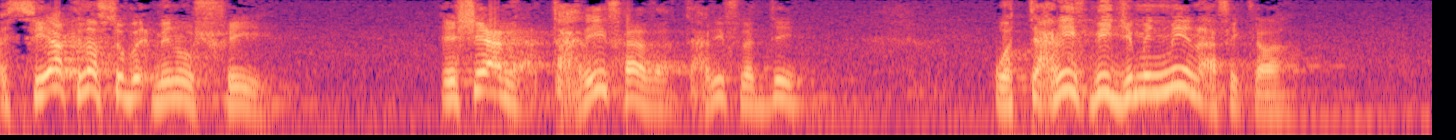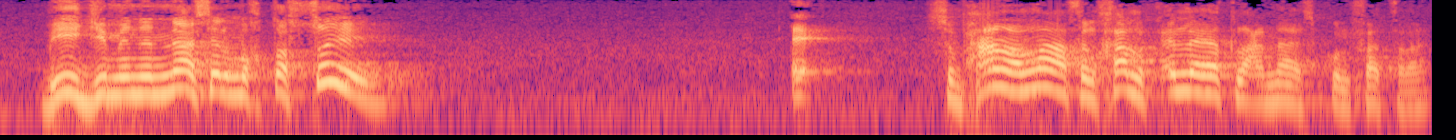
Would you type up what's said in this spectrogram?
السياق نفسه بيؤمنوش فيه. إيش يعني؟ تحريف هذا تحريف للدين. والتحريف بيجي من مين على فكرة؟ بيجي من الناس المختصين. إيه سبحان الله في الخلق إلا يطلع ناس كل فترة.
